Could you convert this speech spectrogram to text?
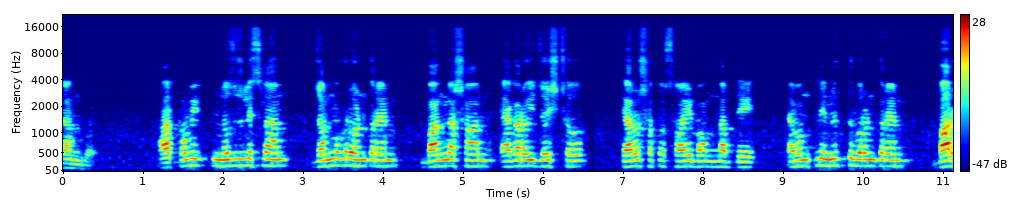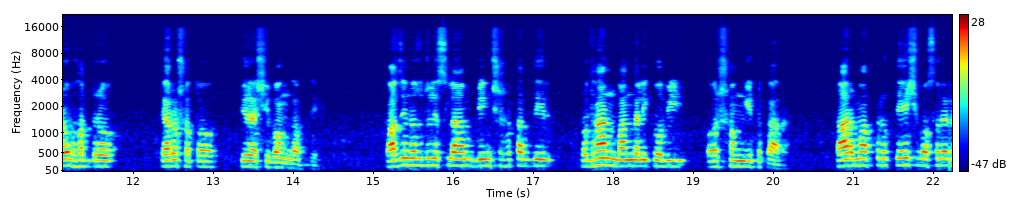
জানব। আর কবি নজরুল ইসলাম জন্মগ্রহণ করেন বাংলা সন এগারোই জ্যৈষ্ঠ তেরো শত ছয় বঙ্গাব্দে এবং তিনি মৃত্যুবরণ করেন বারো ভদ্র তেরো শত তিরাশি বঙ্গাব্দে। কাজী নজরুল ইসলাম বিংশ শতাব্দীর প্রধান বাঙালি কবি ও সঙ্গীতকার। তার মাত্র তেইশ বছরের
